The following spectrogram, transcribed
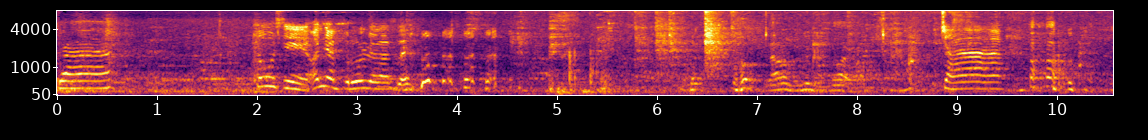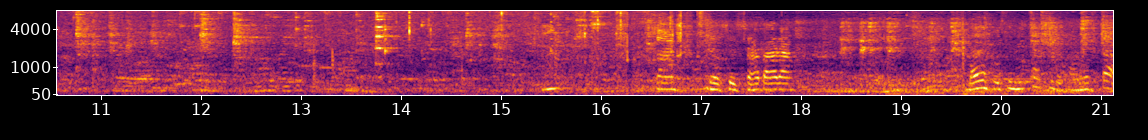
자 성우씨 언니 앞으로 올려놨어요 나는 먹는 거 좋아요 자. 자, 그래서 잡아라. 나는 벌써 미착시를 당했다.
